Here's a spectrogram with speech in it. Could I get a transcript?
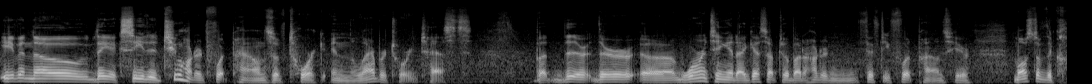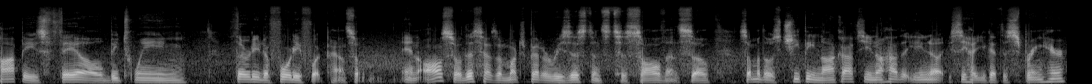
even though they exceeded 200 foot-pounds of torque in the laboratory tests but they're, they're uh, warranting it, I guess, up to about 150 foot-pounds here. Most of the copies fail between 30 to 40 foot-pounds. So, and also, this has a much better resistance to solvents. So some of those cheapy knockoffs, you know how that you know, see how you get the spring here,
